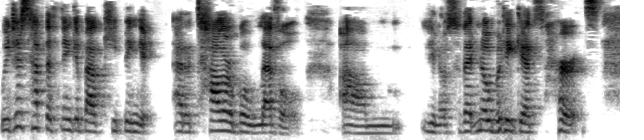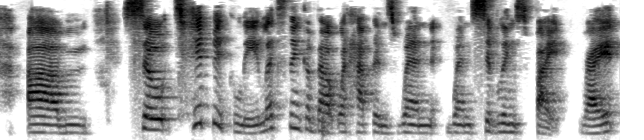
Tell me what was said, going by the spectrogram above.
We just have to think about keeping it at a tolerable level, um, you know, so that nobody gets hurt. Um, so typically, let's think about what happens when when siblings fight, right?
